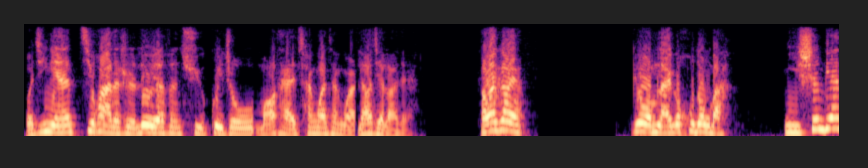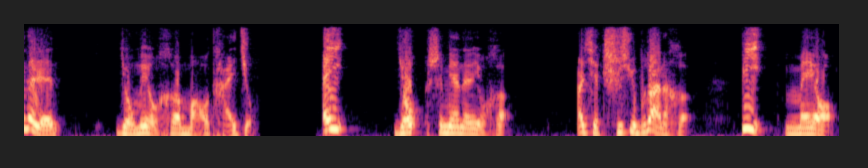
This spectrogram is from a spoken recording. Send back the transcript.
我今年计划的是六月份去贵州茅台参观参观，了解了解。好了，各位，给我们来个互动吧。你身边的人有没有喝茅台酒？A 有，身边的人有喝。而且持续不断的喝，B 没有，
